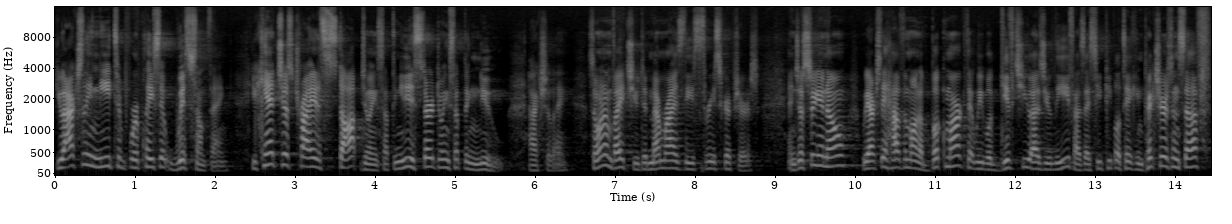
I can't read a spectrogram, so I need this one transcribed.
you actually need to replace it with something. You can't just try to stop doing something, you need to start doing something new, actually. So I want to invite you to memorize these three scriptures. And just so you know, we actually have them on a bookmark that we will give to you as you leave, as I see people taking pictures and stuff.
